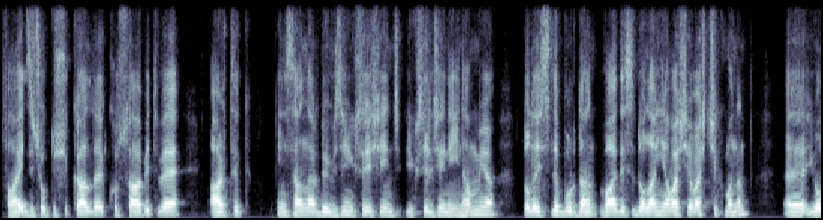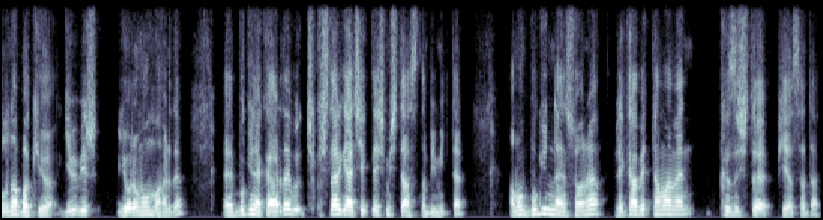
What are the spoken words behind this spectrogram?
Faizi çok düşük kaldı, kur sabit ve artık insanlar dövizin yükseleceğine inanmıyor. Dolayısıyla buradan vadesi dolan yavaş yavaş çıkmanın e, yoluna bakıyor gibi bir yorumum vardı. E, bugüne kadar da bu çıkışlar gerçekleşmişti aslında bir miktar. Ama bugünden sonra rekabet tamamen kızıştı piyasada.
